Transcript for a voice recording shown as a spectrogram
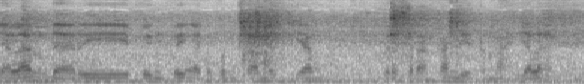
jalan dari puing-puing ataupun keramik yang berserakan di tengah jalan.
